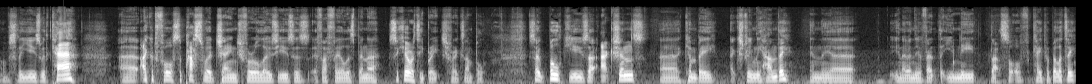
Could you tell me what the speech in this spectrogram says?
obviously use with care. Uh, I could force a password change for all those users if I feel there's been a security breach, for example. So bulk user actions uh, can be extremely handy in the uh, you know in the event that you need that sort of capability.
